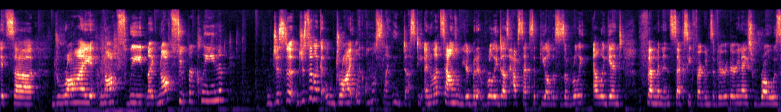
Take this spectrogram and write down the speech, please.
It's a dry, not sweet, like not super clean, just a just a like dry like almost slightly dusty i know that sounds weird but it really does have sex appeal this is a really elegant feminine sexy fragrance a very very nice rose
